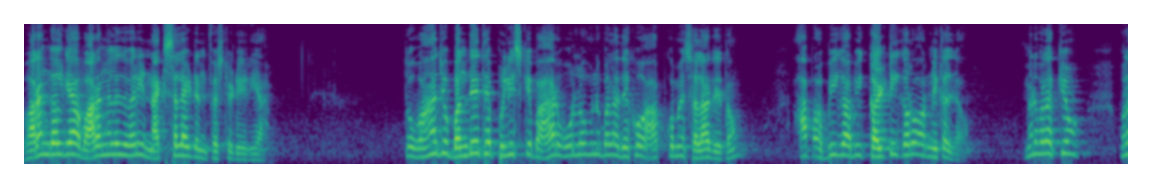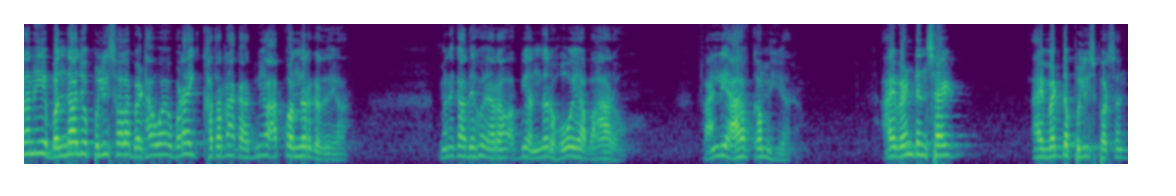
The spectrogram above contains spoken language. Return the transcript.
Warangal गया। Warangal is very Naxalite infested area तो वहाँ जो बंदे थे पुलिस के बाहर, वो लोगों ने बोला, देखो, आपको मैं सलाह देता हूँ। आप अभी का अभी कल्टी करो और निकल जाओ। मैंने बोला, क्यों? बोला, नहीं, ये बंदा जो पुलिस वाला बैठा हुआ है बड़ा ही खतरनाक आदमी है, आपको अंदर कर देगा। मैंने कहा, देखो यार, अभी अंदर हो या बाहर हो। Finally I have come here I went inside I met the police person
